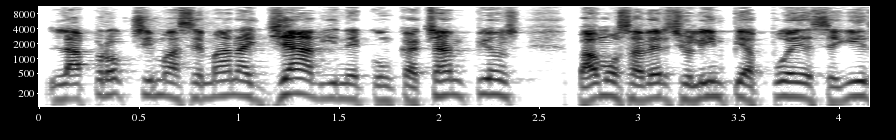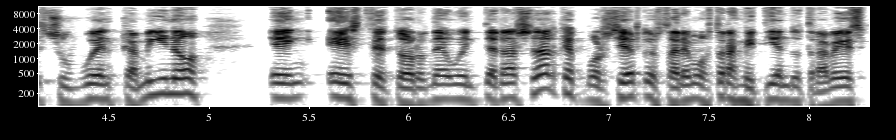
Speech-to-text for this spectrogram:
la próxima semana ya viene Conca Champions. Vamos a ver si Olimpia puede seguir su buen camino en este torneo internacional, que por cierto estaremos transmitiendo a través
